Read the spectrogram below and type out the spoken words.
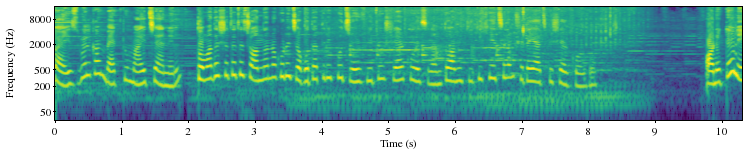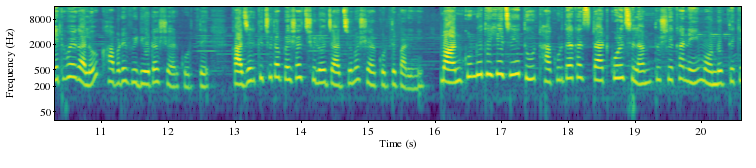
guys welcome back to my channel তোমাদের সাথে তো চন্দননগরে জগদ্ধাত্রী পুজোর ভিডিও শেয়ার করেছিলাম, তো আমি কি কি খেয়েছিলাম সেটাই আজকে শেয়ার করব। অনেকটাই লেট হয়ে গেল খাবারের ভিডিওটা শেয়ার করতে। কাজের কিছুটা প্রেশার ছিল, যার জন্য শেয়ার করতে পারিনি। মানকুণ্ড থেকে যেহেতু ঠাকুর দেখা স্টার্ট করেছিলাম, তো সেখানেই মণ্ডপ থেকে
